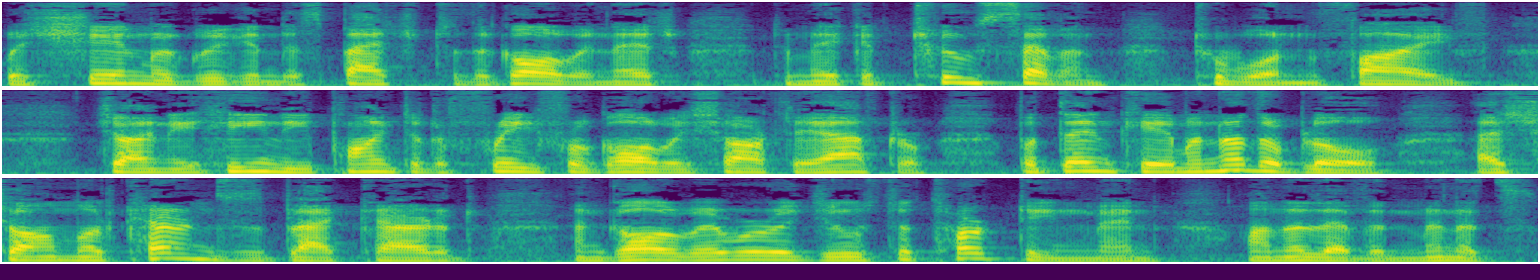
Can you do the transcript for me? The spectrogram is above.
which Shane McGuigan dispatched to the Galway net to make it 2 7 to 1 5. Johnny Heaney pointed a free for Galway shortly after, but then came another blow as Sean Mulkerrin was black carded and Galway were reduced to 13 men on 11 minutes.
